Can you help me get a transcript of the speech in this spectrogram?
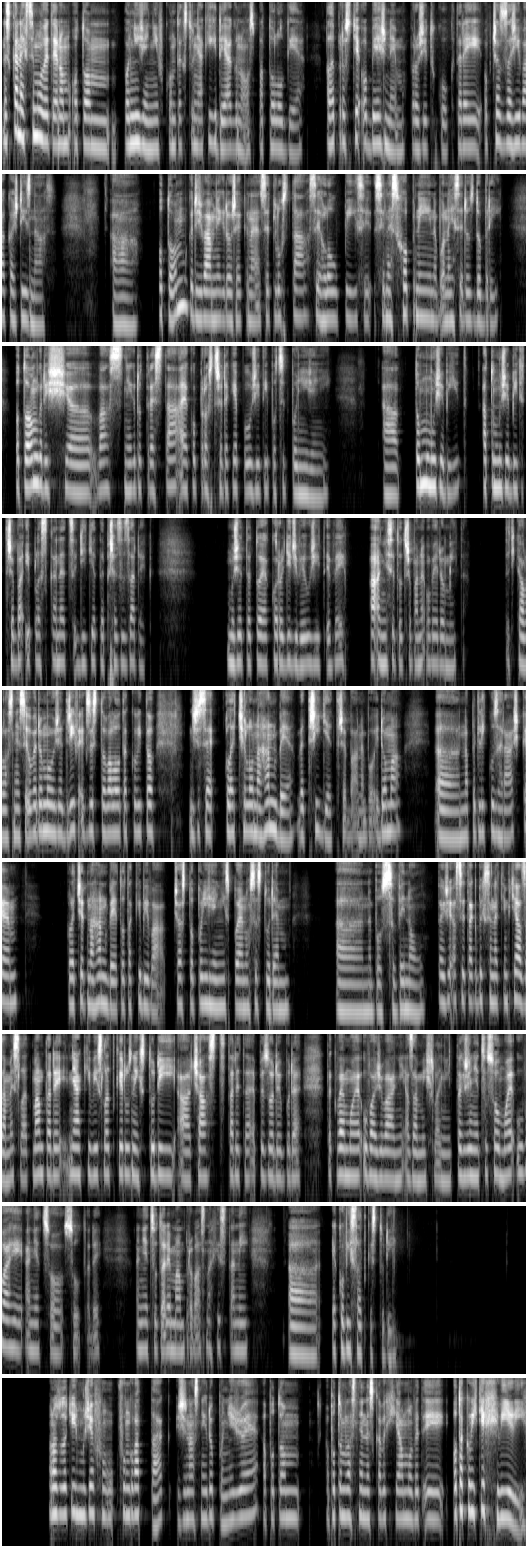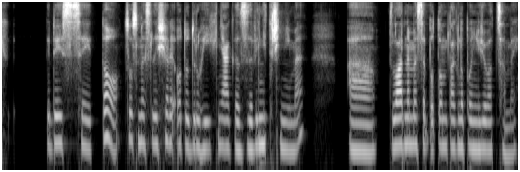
Dneska nechci mluvit jenom o tom ponížení v kontextu nějakých diagnóz, patologie, ale prostě o běžném prožitku, který občas zažívá každý z nás. A o tom, když vám někdo řekne, jsi tlustá, jsi hloupý, jsi, jsi neschopný nebo nejsi dost dobrý. O tom, když eh, vás někdo trestá a jako prostředek je použitý pocit ponížení. A to může být, a to může být třeba i pleskanec dítěte přes zadek. Můžete to jako rodič využít i vy a ani si to třeba neuvědomíte. Teďka vlastně si uvědomuji, že dřív existovalo takový to, že se klečelo na hanbě ve třídě třeba, nebo i doma eh, na pedlíku s hráškem Klečet na hanbě, to taky bývá často ponížení spojeno se studem uh, nebo s vinou. Takže asi tak bych se nad tím chtěla zamyslet. Mám tady nějaké výsledky různých studií a část tady té epizody bude takové moje uvažování a zamýšlení. Takže něco jsou moje úvahy a něco jsou tady a něco tady mám pro vás nachystaný uh, jako výsledky studií. Ono to totiž může fungovat tak, že nás někdo ponižuje a potom a potom vlastně dneska bych chtěla mluvit i o takových těch chvílích, kdy si to, co jsme slyšeli od druhých, nějak zvnitřníme a zvládneme se potom takhle ponižovat sami.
